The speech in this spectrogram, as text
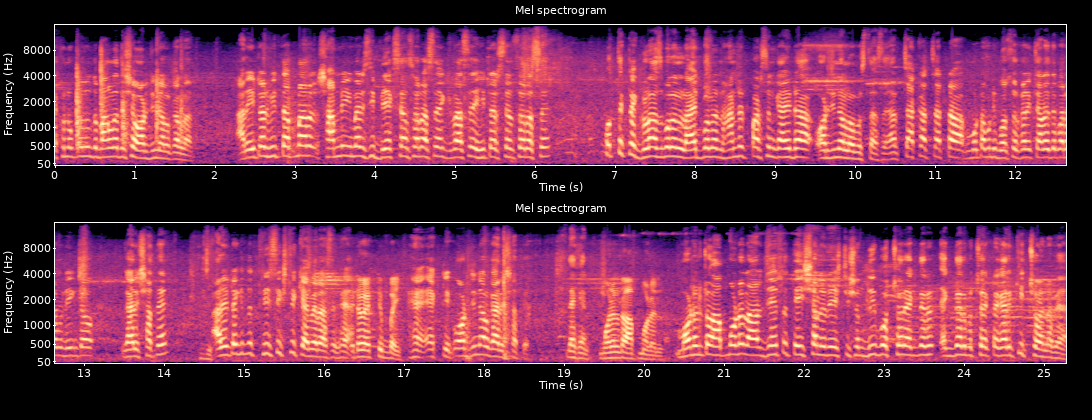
এখনও পর্যন্ত বাংলাদেশে অরিজিনাল কালার আর এটার ভিতরে আপনার সামনে ইমার্জেন্সি ব্রেক সেন্সর আছে গ্লাসে হিটার সেন্সর আছে। প্রত্যেকটা গ্লাস বলেন লাইট বলেন হান্ড্রেড পার্সেন্ট গাড়িটা অরিজিনাল অবস্থা আছে। আর চাকা চারটা মোটামুটি বছর খানিক চালাতে পারবেন রিংটাও গাড়ির সাথে। আর এটা কিন্তু থ্রি সিক্সটি ক্যামেরা আছে হ্যাঁ এটাও অ্যাক্টিভ বাইক হ্যাঁ অ্যাক্টিভ অরিজিনাল গাড়ির সাথে। দেখেন। মডেলটা আপ মডেল মডেলটা আপ মডেল আর যেহেতু তেইশ সালের রেজিস্ট্রেশন দুই বছর এক দেড় এক দেড় বছর একটা গাড়ি কিচ্ছু হয় না ভাইয়া।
